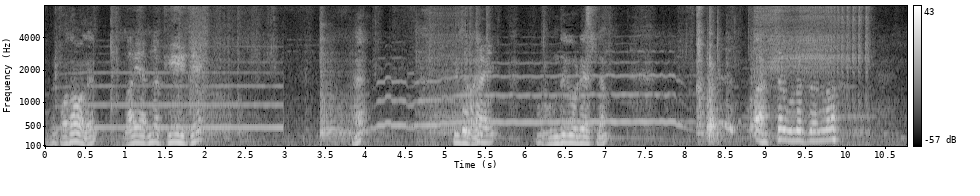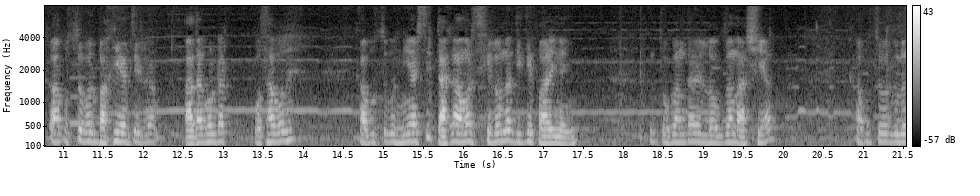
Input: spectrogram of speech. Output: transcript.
আপনি কথা বলেন। ভাই আপনার কি হয়েছে হ্যাঁ? কি ভাই? ঘুম থেকে উঠে আসলাম। বাচ্চাগুলোর জন্য কাপড় চোপড় বাকি আনছিলাম আধা ঘণ্টা কথা বলে। কাপড় চোপড় নিয়ে আসছি টাকা আমার ছিল না দিতে পারি নাই। দোকানদারের লোকজন আসিয়া কাপড় চোপড়গুলো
